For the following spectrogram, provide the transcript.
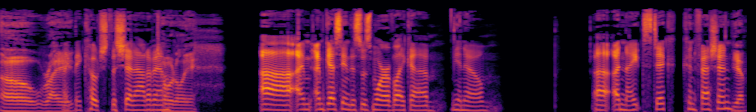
Oh, right. like they coached the shit out of him. totally. Uh, I'm I'm guessing this was more of like a you know uh, a nightstick confession Yep.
